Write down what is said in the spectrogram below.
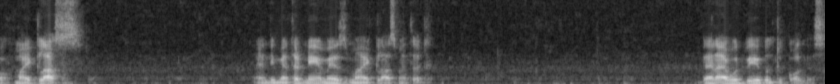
of my class. And the method name is my class method. Then I would be able to call this.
